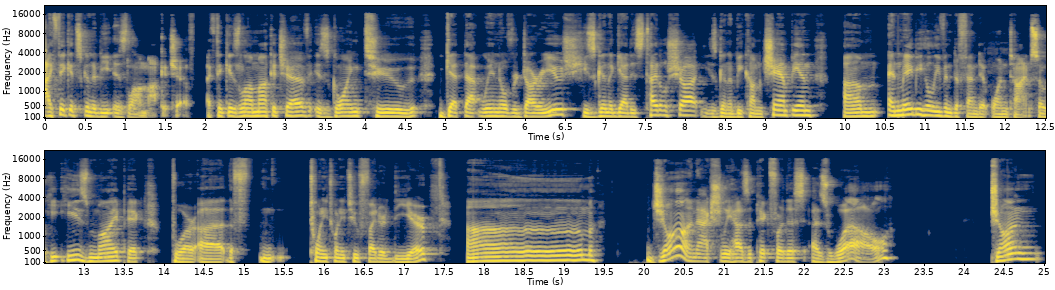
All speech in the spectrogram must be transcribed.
I think it's going to be Islam Makhachev. I think Islam Makhachev is going to get that win over Dariush. He's going to get his title shot. He's going to become champion. Um, and maybe he'll even defend it one time. So he, he's my pick for uh, the f- 2022 Fighter of the Year. Um, John actually has a pick for this as well. John,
